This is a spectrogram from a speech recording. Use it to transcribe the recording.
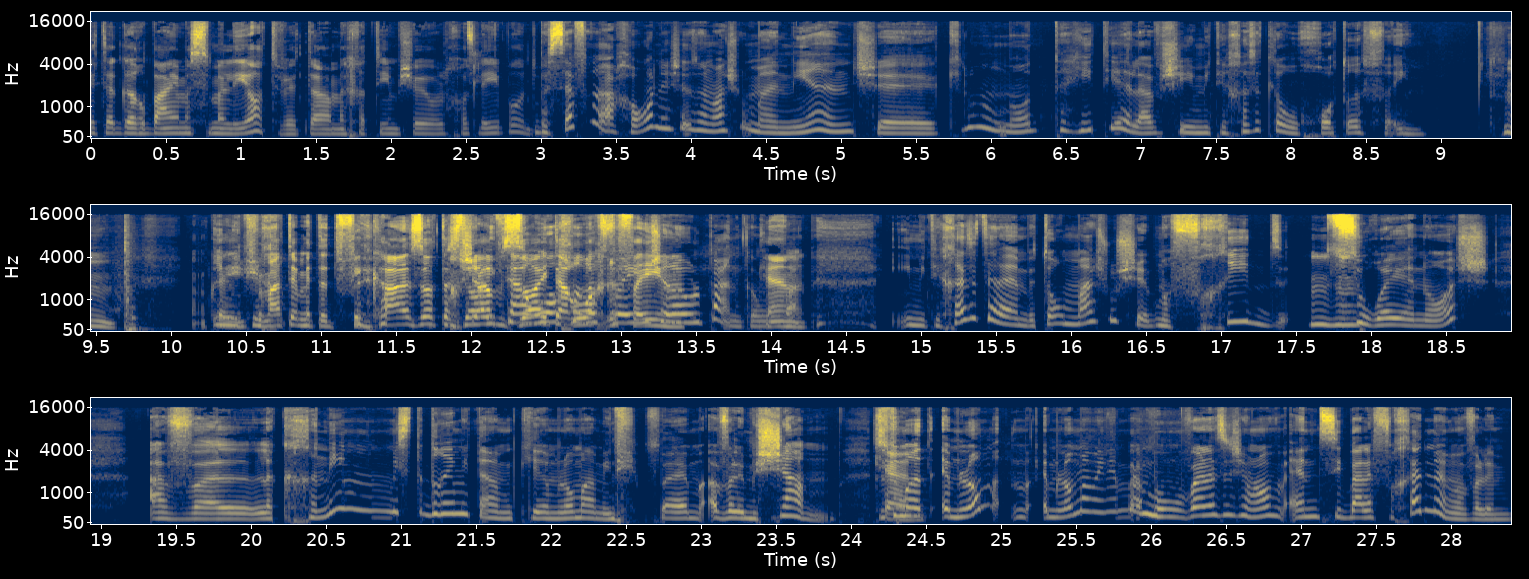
את הגרביים השמאליות ואת המחטים שהולכות לאיבוד. בספר האחרון יש איזה משהו מעניין, שכאילו מאוד תהיתי אליו, שהיא מתייחסת לרוחות רפאים. אוקיי, מתייח- שמעתם את הדפיקה הזאת עכשיו? זו הייתה רוח רפאים. של האולפן, כמובן. כן. היא מתייחסת אליהם בתור משהו שמפחיד צורי אנוש, אבל לקחנים מסתדרים איתם, כי הם לא מאמינים בהם, אבל הם שם. זאת כן. אומרת, הם לא, הם לא מאמינים בהם במובן הזה שאין סיבה לפחד מהם, אבל הם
